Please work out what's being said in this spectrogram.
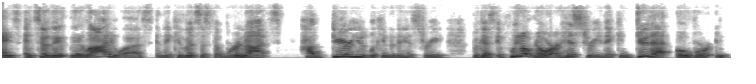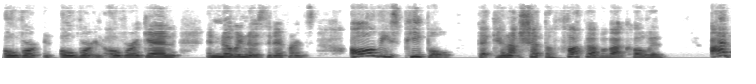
and, and so they, they lie to us and they convince us that we're nuts. How dare you look into the history? Because if we don't know our history, they can do that over and over and over and over again, and nobody knows the difference. All these people that cannot shut the fuck up about COVID. I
